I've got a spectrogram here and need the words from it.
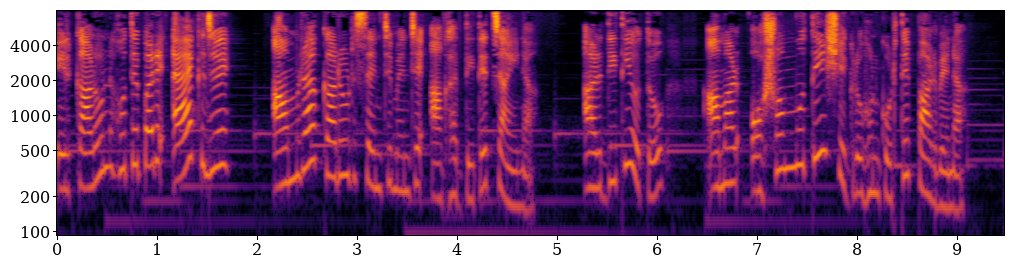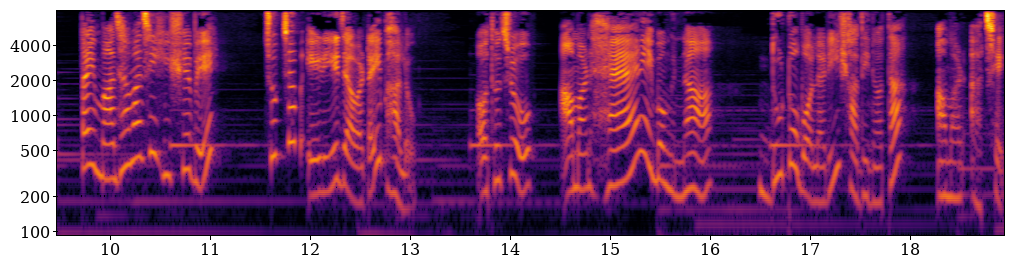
এর কারণ হতে পারে এক যে, আমরা কারোর সেন্টিমেন্টে আঘাত দিতে চাই না। আর দ্বিতীয়ত, আমার অসম্মতি সে গ্রহণ করতে পারবে না। তাই মাঝামাঝি হিসেবে চুপচাপ এড়িয়ে যাওয়াটাই ভালো। অথচ আমার হ্যাঁ এবং না দুটো বলারই স্বাধীনতা আমার আছে।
